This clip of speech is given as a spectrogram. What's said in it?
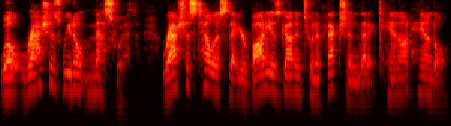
Well, rashes we don't mess with. Rashes tell us that your body has got into an infection that it cannot handle.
